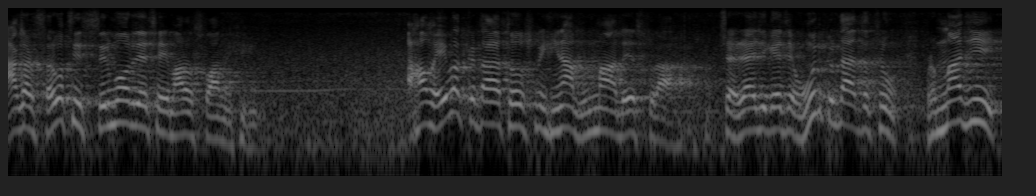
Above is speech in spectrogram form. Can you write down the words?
આગળ સર્વથી સિરમોર જે છે મારો સ્વામી. અહમ એવ કૃતાર્થોસ્મી હિના બ્રહ્મા દેશપુરા શહેરાજી કહે છે, હું જ કૃતાર્થ છું, બ્રહ્માજી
